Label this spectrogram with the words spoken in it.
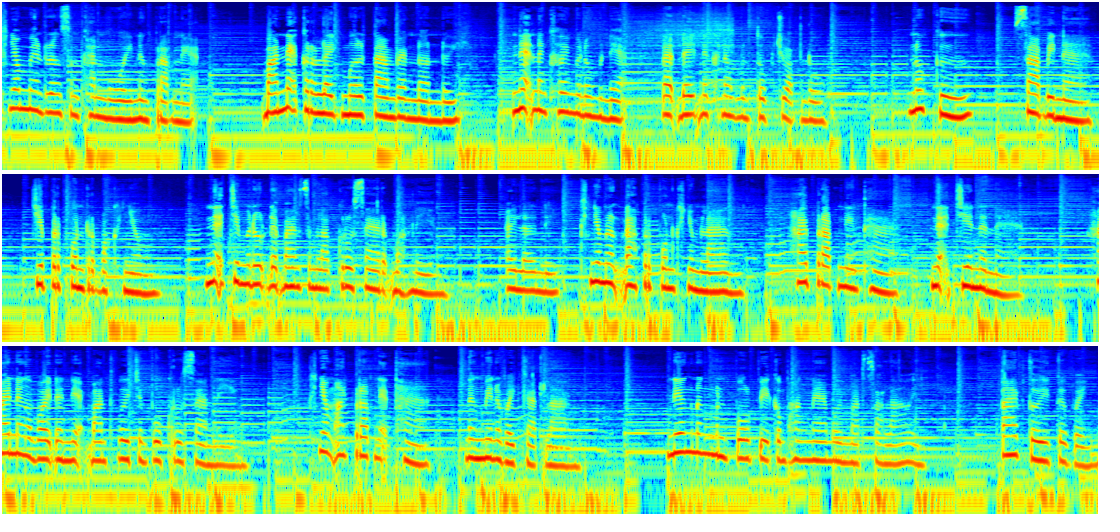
ខ្ញុំមានរឿងសំខាន់មួយនឹងប្រាប់អ្នកបើអ្នកក្រឡេកមើលតាមវាំងនននេះអ្នកនឹងឃើញមនុស្សម្នាក់ដែលដេកនៅក្នុងបន្ទប់ជាប់នោះនោះគឺសាប៊ីណា ជាប្រពន្ធរបស់ខ្ញុំអ្នកជាមនុស្សដែលបានសម្លាប់គ្រួសាររបស់នាងឥឡូវនេះខ្ញុំនឹងដាស់ប្រពន្ធខ្ញុំឡើង ហើយប្រាប់នាងថា អ្នកជានរណា ហើយនឹងអ្វីដែលអ្នកបានធ្វើចំពោះគ្រួសារនាងខ្ញុំអាចប្រាប់អ្នកថានឹងមានអ្វីកើតឡើង នាងនឹងមិនពោលពាក្យកំហឹងណាមួយម៉ាត់សោះឡើយតែផ្ទុយទៅវិញ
